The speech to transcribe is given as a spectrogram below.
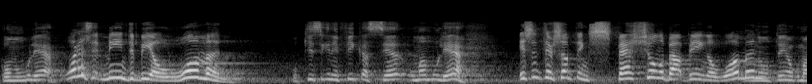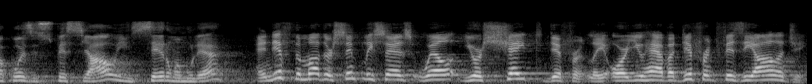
como mulher. What does it mean to be a woman? O que significa ser uma mulher? Isn't there something special about being a woman? Não tem alguma coisa especial em ser uma mulher? And if the mother simply says, Well, you're shaped differently, or you have a different physiology,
